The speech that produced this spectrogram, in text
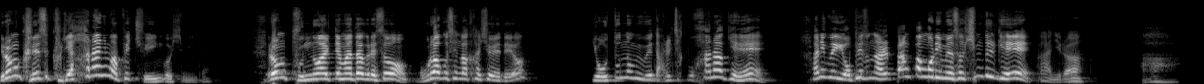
여러분, 그래서 그게 하나님 앞에 죄인 것입니다. 여러분, 분노할 때마다 그래서 뭐라고 생각하셔야 돼요? 이 어떤 놈이 왜 나를 자꾸 화나게 해? 아니 왜 옆에서 나를 빵빵거리면서 힘들게 해가 아니라 아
